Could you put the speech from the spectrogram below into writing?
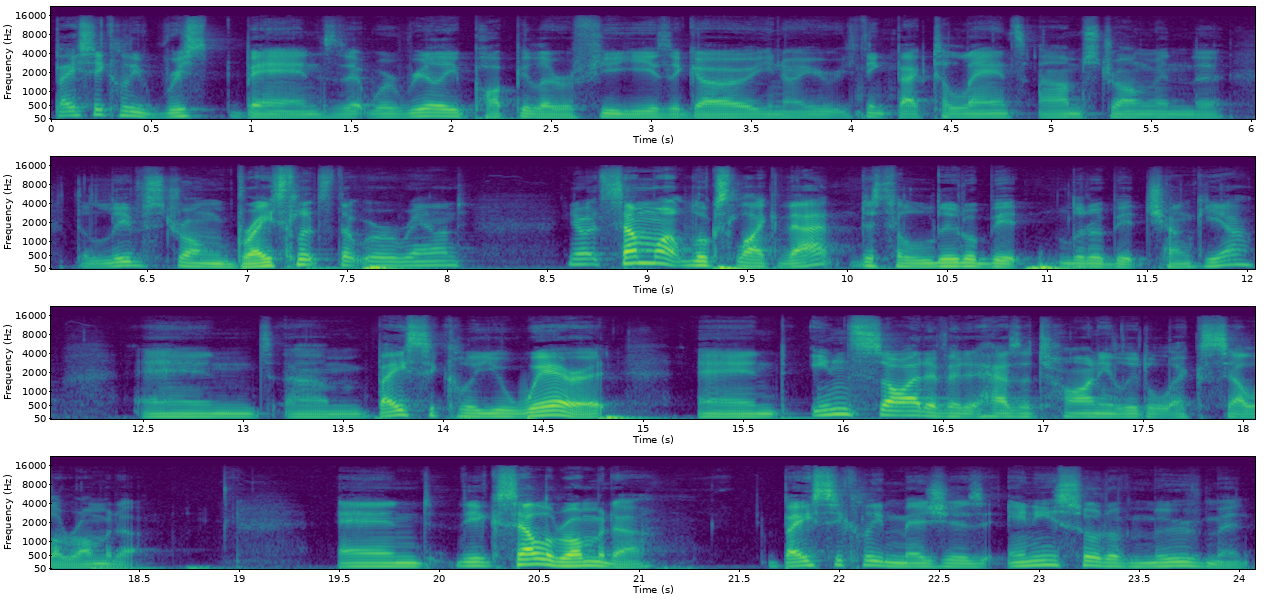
basically wristbands that were really popular a few years ago. You know, you think back to Lance Armstrong and the the Livestrong bracelets that were around. You know, it somewhat looks like that, just a little bit, little bit chunkier. And um, basically, you wear it, and inside of it, it has a tiny little accelerometer. And the accelerometer basically measures any sort of movement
